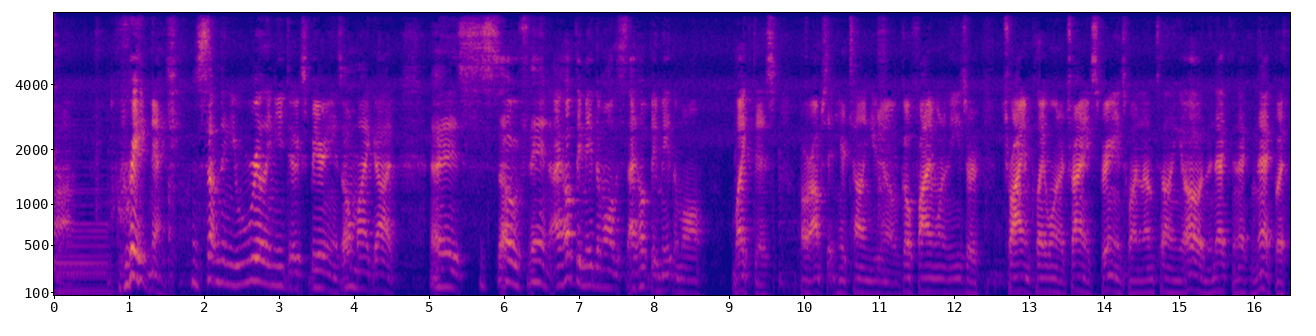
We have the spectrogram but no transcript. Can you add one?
Um, great neck. Something you really need to experience. Oh my god. It is so thin. I hope they made them all this. I hope they made them all like this, or I'm sitting here telling you, you know, go find one of these or try and play one or try and experience one, and I'm telling you, oh, the neck, the neck, the neck. But,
